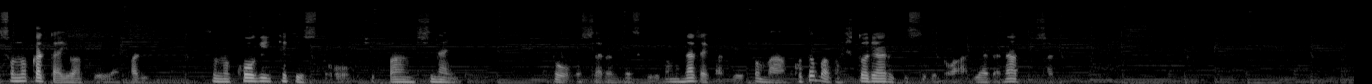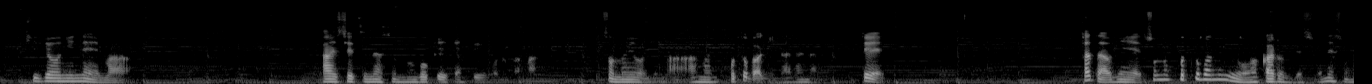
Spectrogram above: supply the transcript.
その方曰く、やっぱり、その講義テキストを出版しないとおっしゃるんですけれども、なぜかというと、まあ、言葉が一人歩きするのは嫌だなとおっしゃって非常にね、まあ、大切なそのご経験というものが、まあ、そのように、まあ、あまり言葉にならなくて、ただね、その言葉の意味もわかるんですよね。その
